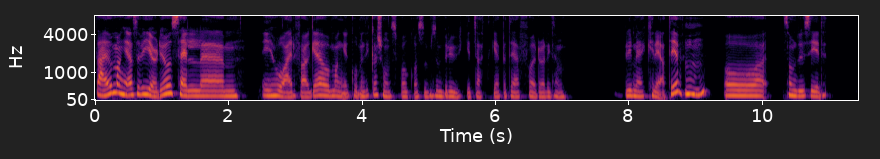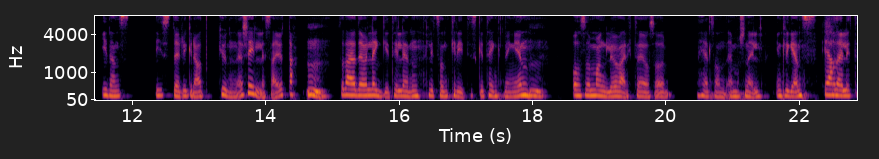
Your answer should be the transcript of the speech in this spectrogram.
det er jo mange Altså, vi gjør det jo selv eh, i HR-faget, og mange kommunikasjonsfolk også som bruker ChatGPT for å liksom bli mer kreativ. Mm. Og som du sier, i, den, i større grad kunne skille seg ut, da. Mm. Så det er jo det å legge til den litt sånn kritiske tenkningen. Mm. Og så mangler jo verktøy også helt sånn emosjonell intelligens. Ja. Og det er litt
